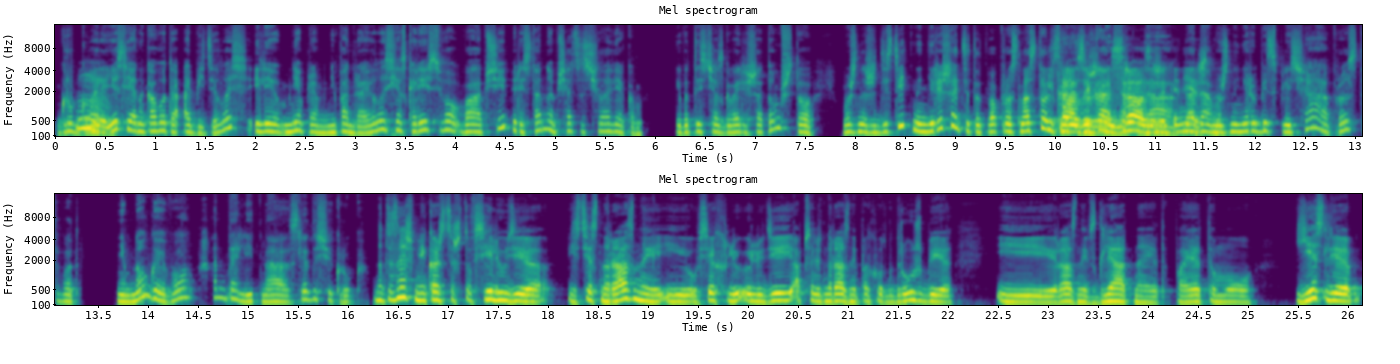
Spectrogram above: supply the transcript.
Грубо mm. говоря, если я на кого-то обиделась или мне прям не понравилось, я, скорее всего, вообще перестану общаться с человеком. И вот ты сейчас говоришь о том, что можно же действительно не решать этот вопрос настолько сразу радикально. Же, сразу да, же, конечно. Да, да, можно не рубить с плеча, а просто вот немного его отдалить на следующий круг. Но ты знаешь, мне кажется, что все люди, естественно, разные, и у всех людей абсолютно разный подход к дружбе и разный взгляд на это. Поэтому если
